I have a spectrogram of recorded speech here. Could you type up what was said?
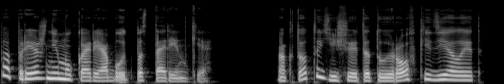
по-прежнему корябают по старинке. А кто-то еще и татуировки делает»,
